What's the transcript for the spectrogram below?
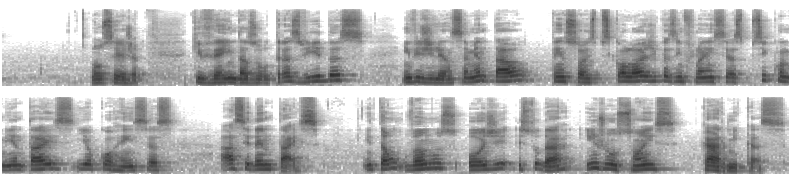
ou seja, que vêm das outras vidas, invigilância mental, tensões psicológicas, influências psicoambientais e ocorrências acidentais. Então, vamos hoje estudar injunções kármicas.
